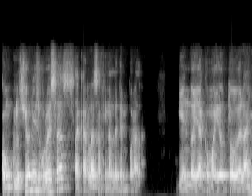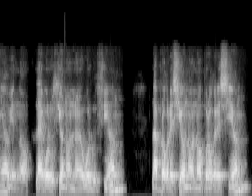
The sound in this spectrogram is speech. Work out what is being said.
conclusiones gruesas, sacarlas a final de temporada. Viendo ya cómo ha ido todo el año, viendo la evolución o no evolución, la progresión o no progresión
